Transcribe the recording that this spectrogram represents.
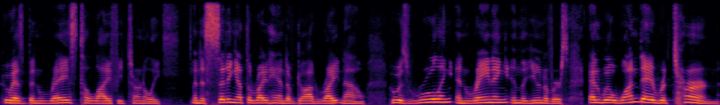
who has been raised to life eternally and is sitting at the right hand of God right now, who is ruling and reigning in the universe and will one day return.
